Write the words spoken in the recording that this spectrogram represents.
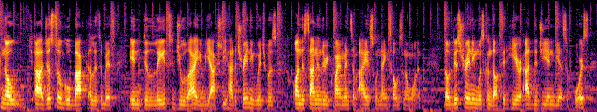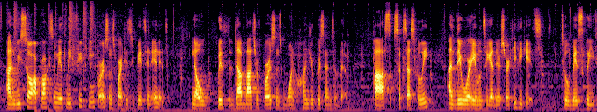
Now, uh, just to go back a little bit, in the late July, we actually had a training which was understanding the requirements of ISO 9001. Now, this training was conducted here at the GNBS, of course, and we saw approximately 15 persons participating in it. Now, with that batch of persons, 100% of them passed successfully, and they were able to get their certificates. So basically,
